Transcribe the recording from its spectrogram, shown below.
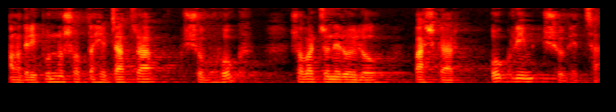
আমাদের এই পূর্ণ সপ্তাহের যাত্রা শুভ হোক। সবার জন্য রইল পাস্কার অগ্রিম শুভেচ্ছা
